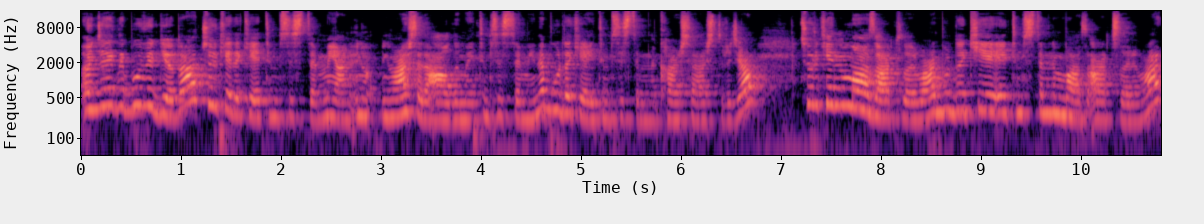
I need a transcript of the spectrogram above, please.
Öncelikle bu videoda Türkiye'deki eğitim sistemi yani üniversitede aldığım eğitim sistemiyle buradaki eğitim sistemini karşılaştıracağım. Türkiye'nin bazı artıları var. Buradaki eğitim sisteminin bazı artıları var.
